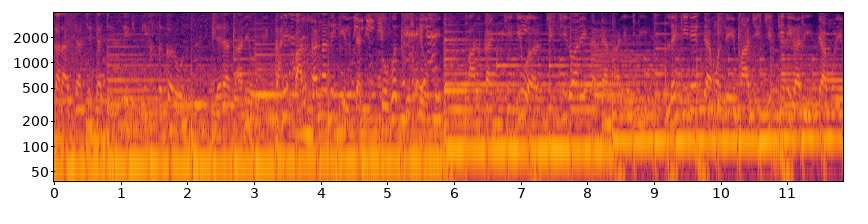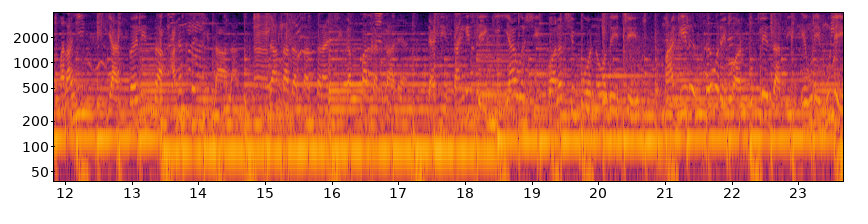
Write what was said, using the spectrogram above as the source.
प्रत्येकाला ज्याचे त्याचे सीट फिक्स करून देण्यात आले होते. काही पालकांना देखील त्यांनी सोबत घेतले होते. पालकांची निवड चिठ्ठीद्वारे करण्यात आली त्यामध्ये माझी चिठ्ठी निघाली. त्यामुळे मलाही या सहलीचा आनंद घेता आला. जाता जाता सरांशी गप्पा करता आल्या. त्यांनी सांगितले की यावर्षी स्कॉलरशिप व नवोदयचे मागील सर्व रेकॉर्ड तुटले जातील एवढी मुले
